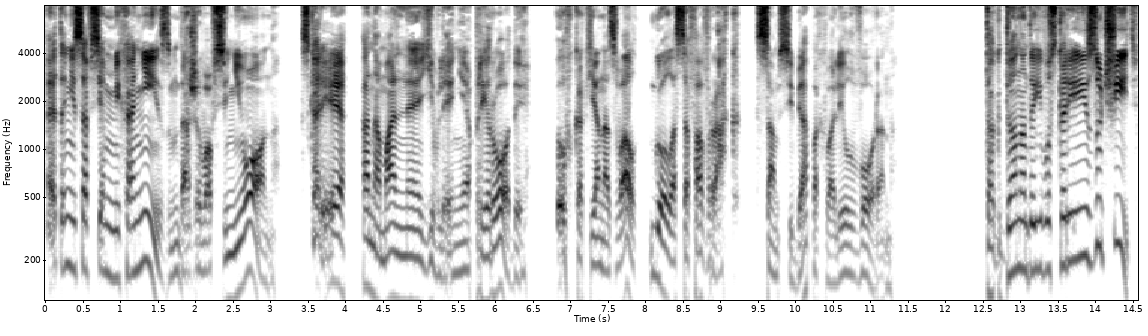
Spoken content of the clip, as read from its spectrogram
Это не совсем механизм, даже вовсе не он. Скорее, аномальное явление природы. Ух, как я назвал голосов овраг. Сам себя похвалил ворон. «Тогда надо его скорее изучить!»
